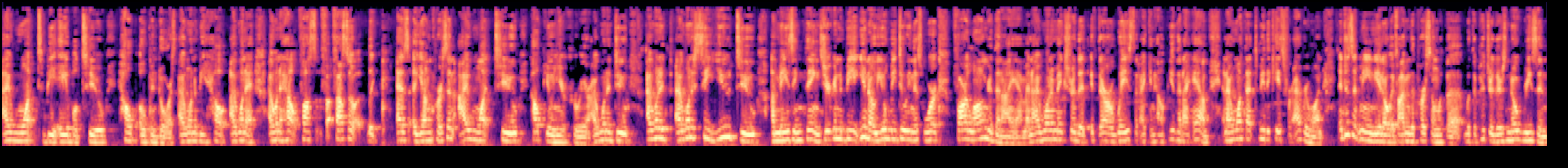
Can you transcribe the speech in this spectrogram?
I want to be able to help open doors. I want to be help. I want to, I want to help Fausto, like as a young person, I want to help you in your career. I want to do, I want to, I want to see you do amazing things. You're going to be, you know, you'll be doing this work far longer than I am. And I want to make sure that if there are ways that I can help you, that I am. And I want that to be the case for everyone. It doesn't mean, you know, if I'm the person with the, with the picture, there's no reason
